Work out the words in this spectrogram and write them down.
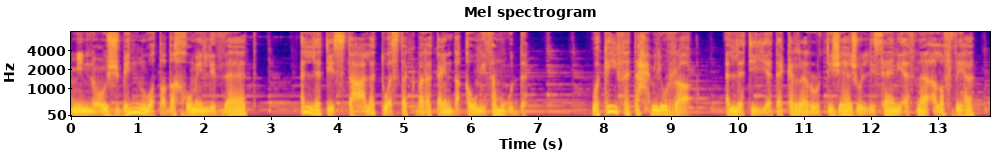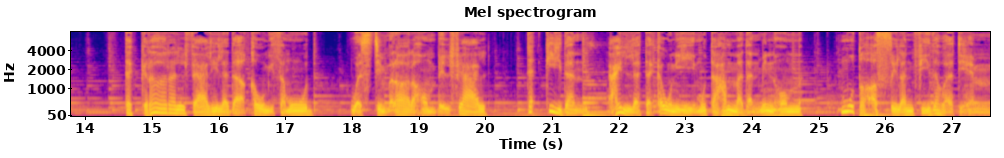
من عجب وتضخم للذات التي استعلت واستكبرت عند قوم ثمود. وكيف تحمل الراء التي يتكرر ارتجاج اللسان أثناء لفظها تكرار الفعل لدى قوم ثمود واستمرارهم بالفعل تاكيدا علة كونه متعمدا منهم متاصلا في ذواتهم.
